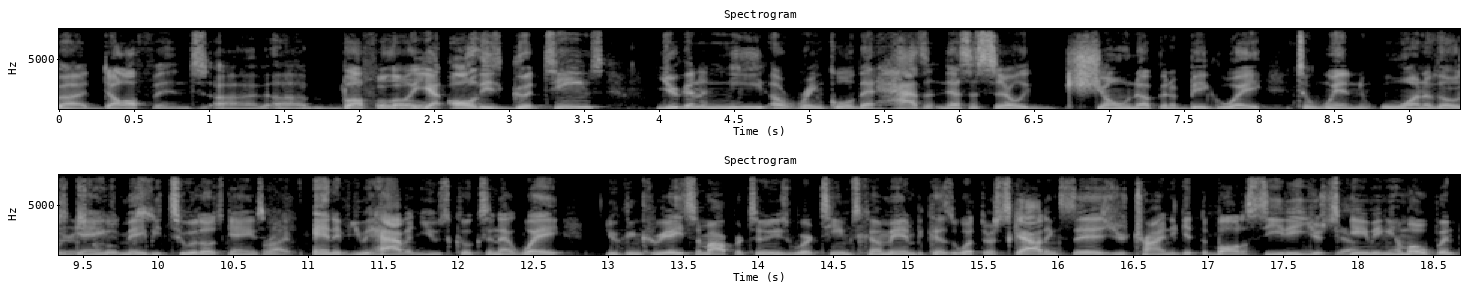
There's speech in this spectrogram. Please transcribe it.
Uh, Dolphins, uh, uh, Buffalo, you got all these good teams. You're going to need a wrinkle that hasn't necessarily shown up in a big way to win one of those games, maybe two of those games. Right. And if you haven't used Cooks in that way, you can create some opportunities where teams come in because what their scouting says you're trying to get the ball to CeeDee, you're Yeah. scheming him open.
